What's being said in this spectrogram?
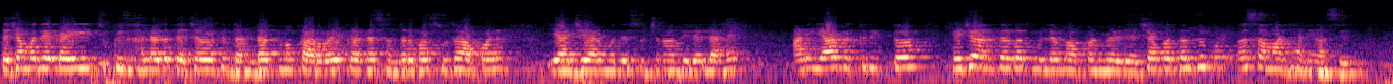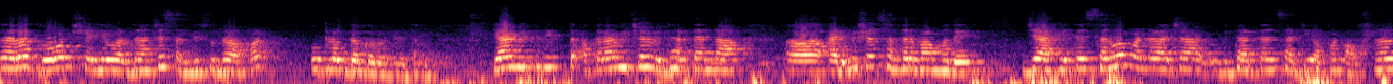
त्याच्यामध्ये काही चुकी झाल्या तर त्याच्यावरती दंडात्मक कारवाई करण्यासंदर्भात सुद्धा आपण या जी मध्ये सूचना दिलेल्या आहेत. आणि या व्यतिरिक्त हे जे अंतर्गत मूल्यमापन मिळेल याच्याबद्दल जर कोणी असमाधानी असेल तर त्याला दोन श्रेणीवर्धनाच्या संधी सुद्धा आपण उपलब्ध करून देत आहोत. या व्यतिरिक्त अकरावीच्या विद्यार्थ्यांना ऍडमिशन संदर्भामध्ये जे आहे ते सर्व मंडळाच्या विद्यार्थ्यांसाठी आपण ऑप्शनल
